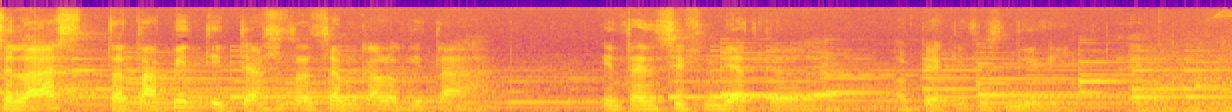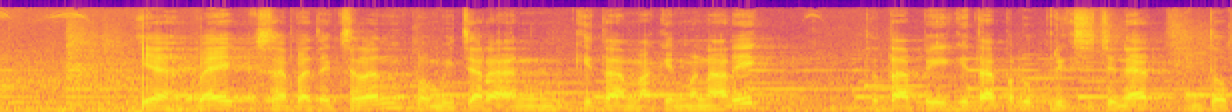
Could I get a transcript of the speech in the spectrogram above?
jelas, tetapi tidak setajam kalau kita intensif melihat ke objek itu sendiri. Ya, baik sahabat excellent, pembicaraan kita makin menarik, tetapi kita perlu break sejenak untuk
